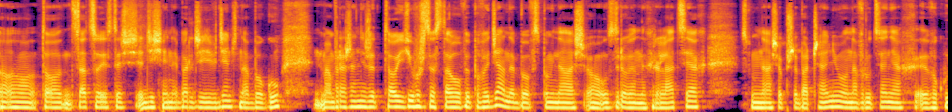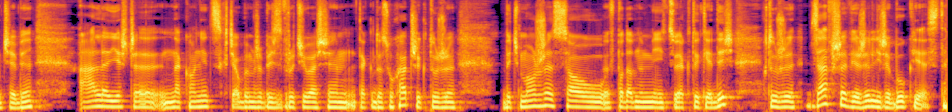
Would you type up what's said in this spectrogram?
o to, za co jesteś dzisiaj najbardziej wdzięczna Bogu. Mam wrażenie, że to już zostało wypowiedziane, bo wspominałaś o uzdrowionych relacjach, wspominałaś o przebaczeniu, o nawróceniach wokół ciebie, ale jeszcze na koniec chciałbym, żebyś zwróciła się tak do słuchaczy, którzy być może są w podobnym miejscu jak ty kiedyś, którzy zawsze wierzyli, że Bóg jest.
